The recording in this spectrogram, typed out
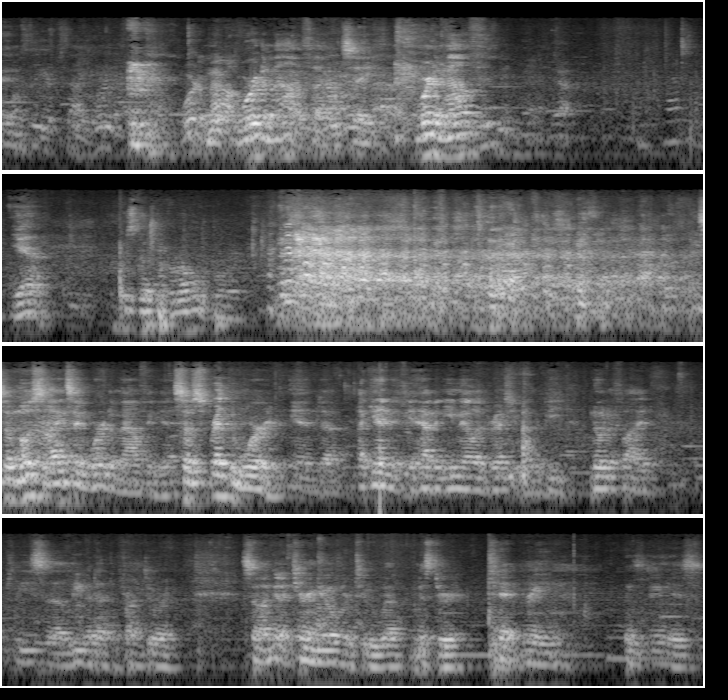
and Word of mouth. Word of mouth, I would say. Word of mouth? Yeah. Who's the parole board? So most, I'd say word of mouth again. So spread the word. And uh, again, if you have an email address you want to be notified, please uh, leave it at the front door. So I'm going to turn you over to uh, Mr. Ted Greene, who's doing his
